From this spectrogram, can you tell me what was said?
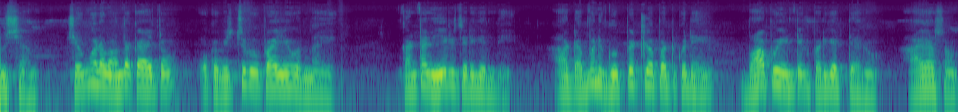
చూశాం. చెంగున వంద కాగితం ఒక విచ్చు రూపాయి ఉన్నాయి. కంట నీరు తిరిగింది. ఆ డబ్బుని గుప్పెట్లో పట్టుకుని బాపు ఇంటికి పరిగెత్తాను. ఆయాసం.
